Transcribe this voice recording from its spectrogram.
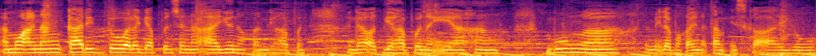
amo ang nangka dito wala gyapon sa naayon ako ang gihapon nadaot gihapon ang iyahang bunga namila ba kayo natamis kaayo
